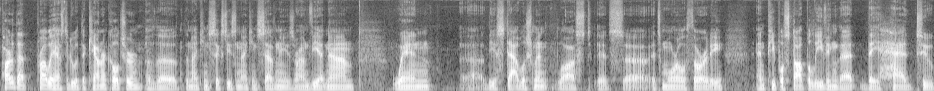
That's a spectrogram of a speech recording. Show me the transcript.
part of that probably has to do with the counterculture of the, the 1960s and 1970s around Vietnam, when uh, the establishment lost its, uh, its moral authority and people stopped believing that they had to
